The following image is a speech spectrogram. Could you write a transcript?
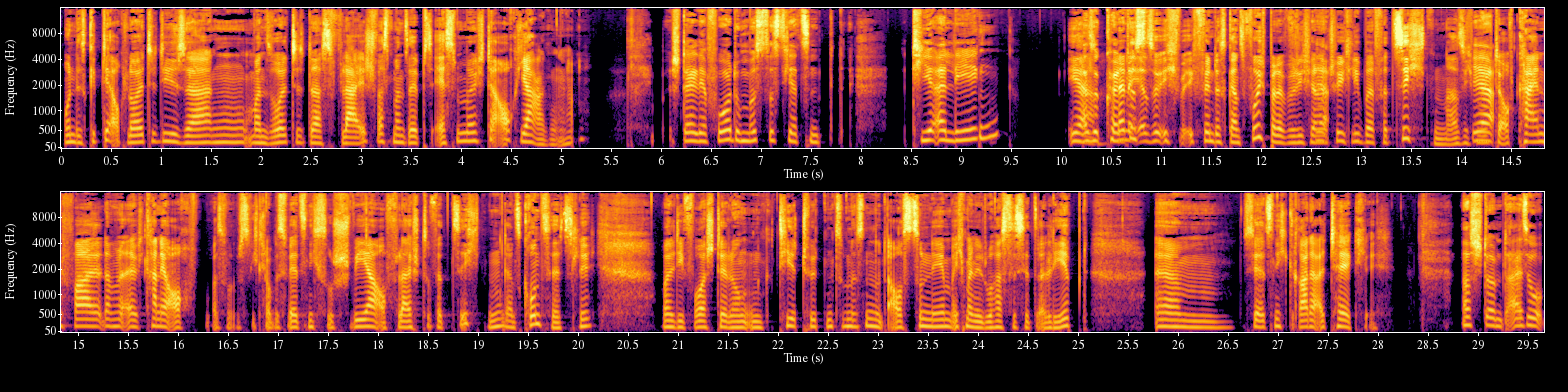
Und es gibt ja auch Leute, die sagen, man sollte das Fleisch, was man selbst essen möchte, auch jagen. Ne? Stell dir vor, du müsstest jetzt ein Tier erlegen Ja, Also könntest- also ich, ich finde das ganz furchtbar, da würde ich ja, Ja. natürlich lieber verzichten. Also ich Ja. möchte auf keinen Fall, damit- ich kann ja auch, also ich glaube, es wäre jetzt nicht so schwer, auf Fleisch zu verzichten, ganz grundsätzlich, weil die Vorstellung, ein Tier töten zu müssen und auszunehmen, ich meine, du hast es jetzt erlebt, ähm, ist ja jetzt nicht gerade alltäglich. Das stimmt. Also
